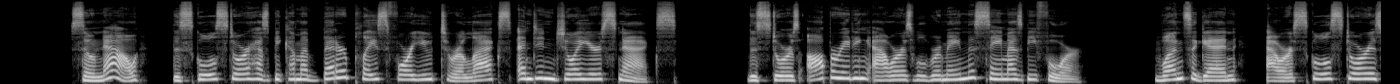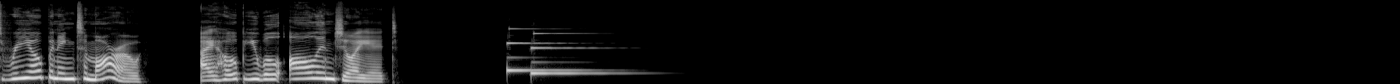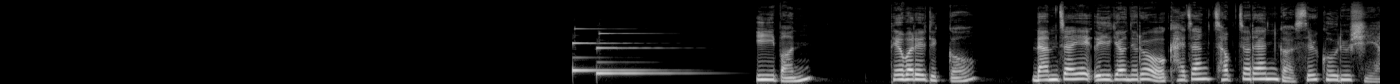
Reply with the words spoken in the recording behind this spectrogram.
So now, the school store has become a better place for you to relax and enjoy your snacks. The store's operating hours will remain the same as before. Once again, our school store is reopening tomorrow. I hope you will all enjoy it. 이 번 대화를 듣고 남자의 의견으로 가장 적절한 것을 고르시오.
